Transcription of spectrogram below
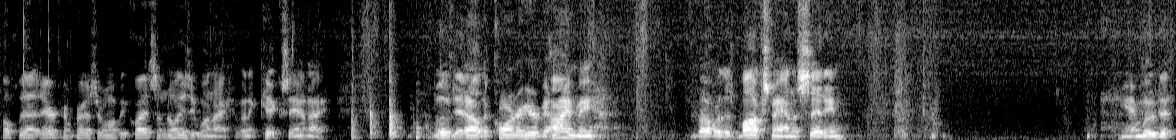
Hopefully that air compressor won't be quite so noisy when I when it kicks in. I moved it out of the corner here behind me, about where this box fan is sitting. Yeah, I moved it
